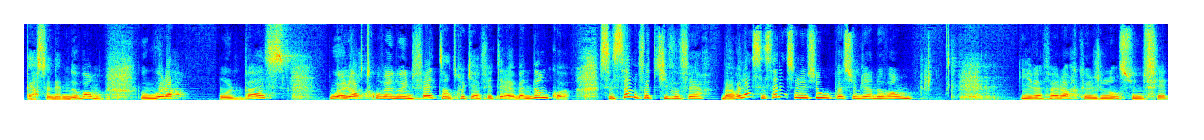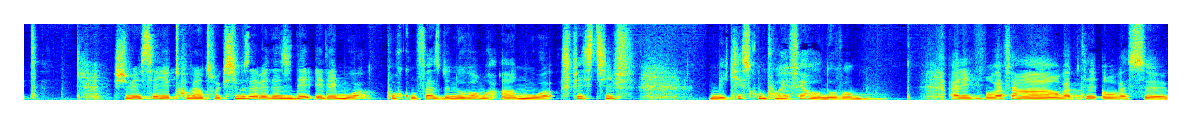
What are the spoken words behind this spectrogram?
personne n'aime novembre. Donc voilà, on le passe, ou alors trouvez-nous une fête, un truc à fêter là-bas dedans, quoi. C'est ça en fait qu'il faut faire. Bah voilà, c'est ça la solution pas subir novembre. Il va falloir que je lance une fête. Je vais essayer de trouver un truc. Si vous avez des idées, aidez-moi pour qu'on fasse de novembre un mois festif. Mais qu'est-ce qu'on pourrait faire en novembre? Allez, on va faire on va on va se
